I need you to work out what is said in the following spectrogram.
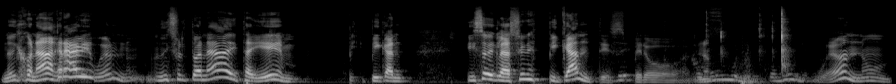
No dijo nada grave, weón. No, insultó a nadie, está bien. Hizo declaraciones picantes, pero. No. Weón, no.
